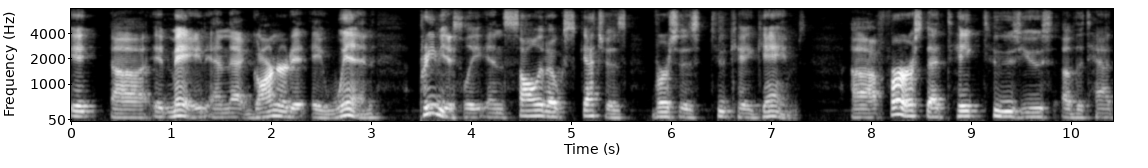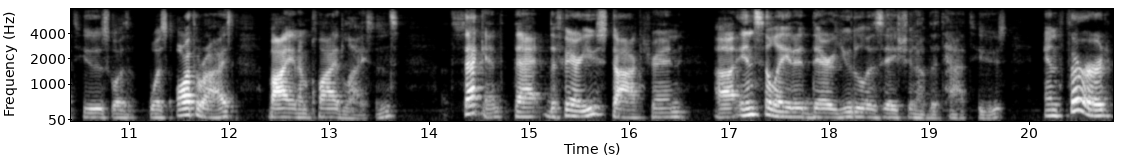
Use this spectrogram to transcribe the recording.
it, uh, it made and that garnered it a win previously in Solid Oak Sketches versus 2K Games. Uh, first, that Take Two's use of the tattoos was, was authorized by an implied license. Second, that the fair use doctrine uh, insulated their utilization of the tattoos. And third,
